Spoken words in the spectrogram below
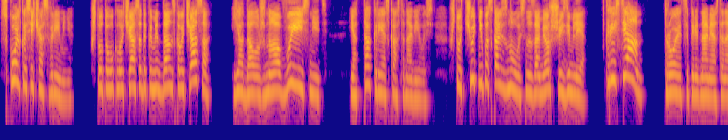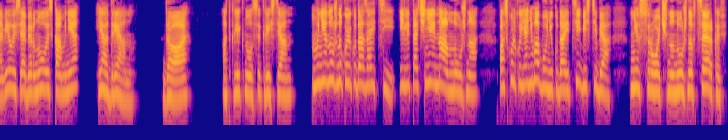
Сколько сейчас времени? Что-то около часа до комендантского часа? Я должна выяснить. Я так резко остановилась, что чуть не поскользнулась на замерзшей земле. «Кристиан!» Троица перед нами остановилась и обернулась ко мне и Адриану. «Да», — откликнулся Кристиан. «Мне нужно кое-куда зайти, или точнее нам нужно, поскольку я не могу никуда идти без тебя. Мне срочно нужно в церковь!»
